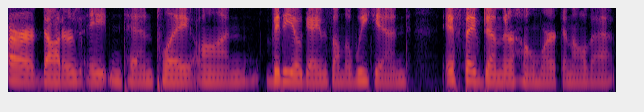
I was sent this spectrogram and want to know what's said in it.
our daughters eight and ten play on video games on the weekend if they've done their homework and all that.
